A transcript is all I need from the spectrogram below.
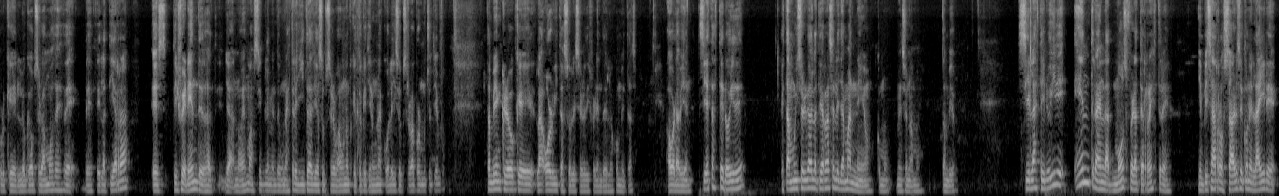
porque lo que observamos desde, desde la Tierra es diferente, o sea, ya no es más simplemente una estrellita, ya se observa un objeto que tiene una cola y se observa por mucho tiempo. También creo que la órbita suele ser diferente de los cometas. Ahora bien, si este asteroide está muy cerca de la Tierra, se le llama Neo, como mencionamos también. Si el asteroide entra en la atmósfera terrestre y empieza a rozarse con el aire,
